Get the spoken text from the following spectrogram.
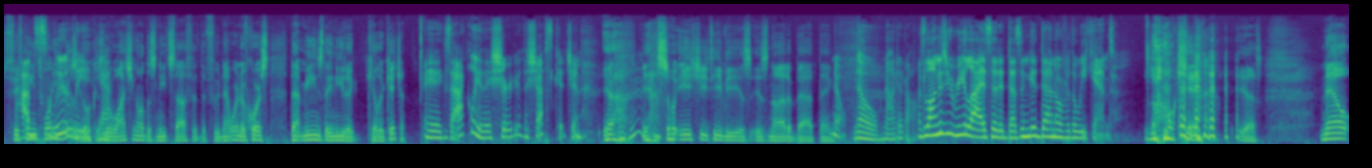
15, 20 years ago because Yeah. they're watching all this neat stuff at the Food Network. And of course, that means they need a killer kitchen. Exactly. They sure do. The chef's kitchen. Yeah. Yeah. So HGTV is, is not a bad thing. No. No, not at all. As long as you realize that it doesn't get done over the weekend. Okay. yes. Now,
